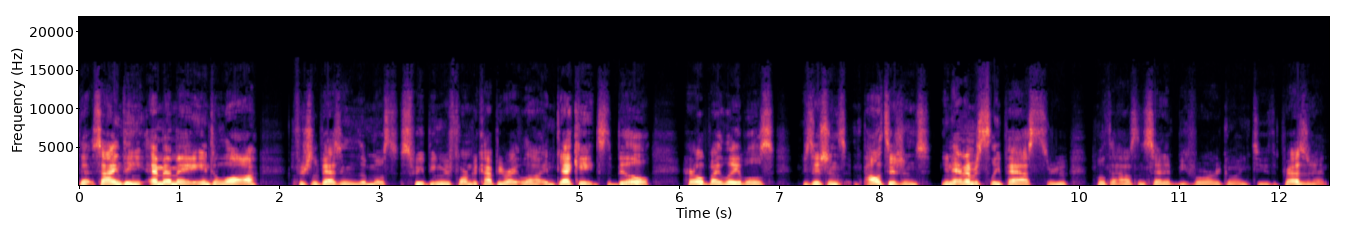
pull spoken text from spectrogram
that signed the MMA into law, officially passing the most sweeping reform to copyright law in decades. The bill, heralded by labels, musicians, and politicians, unanimously passed through both the House and Senate before going to the president.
